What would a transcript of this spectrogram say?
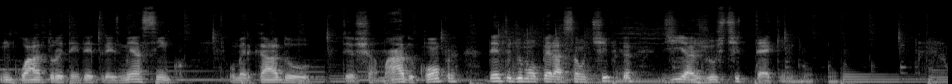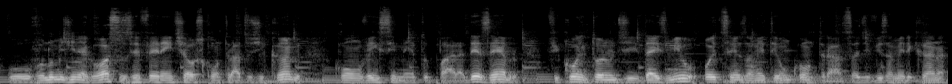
em 48365 o mercado ter chamado compra dentro de uma operação típica de ajuste técnico. O volume de negócios referente aos contratos de câmbio com vencimento para dezembro ficou em torno de 10.891 contratos. A divisa americana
